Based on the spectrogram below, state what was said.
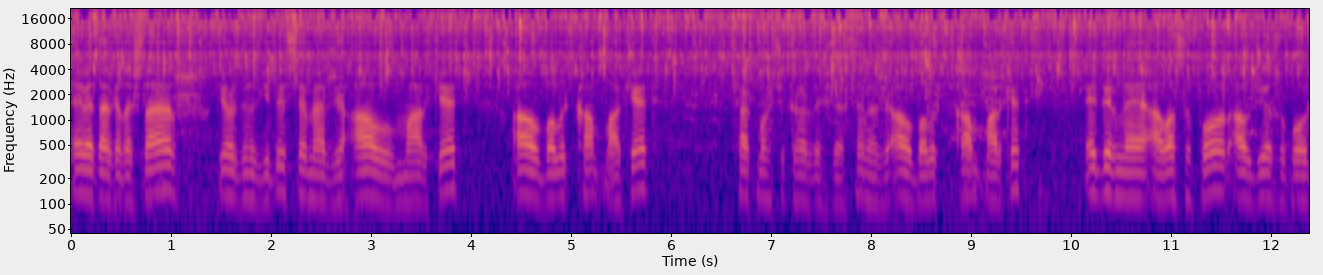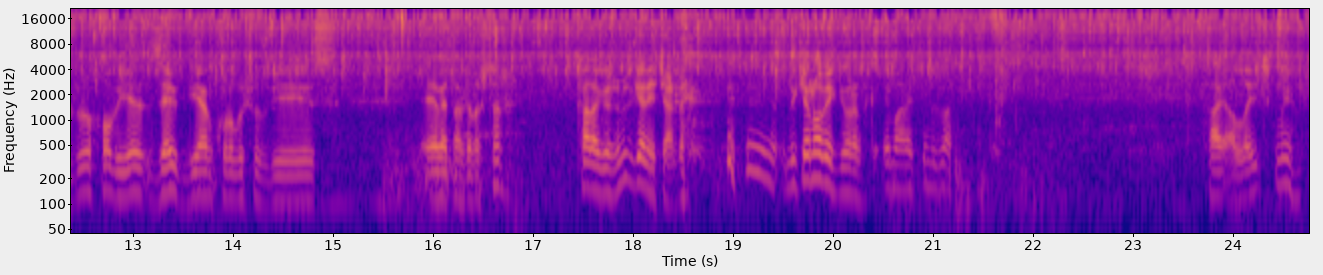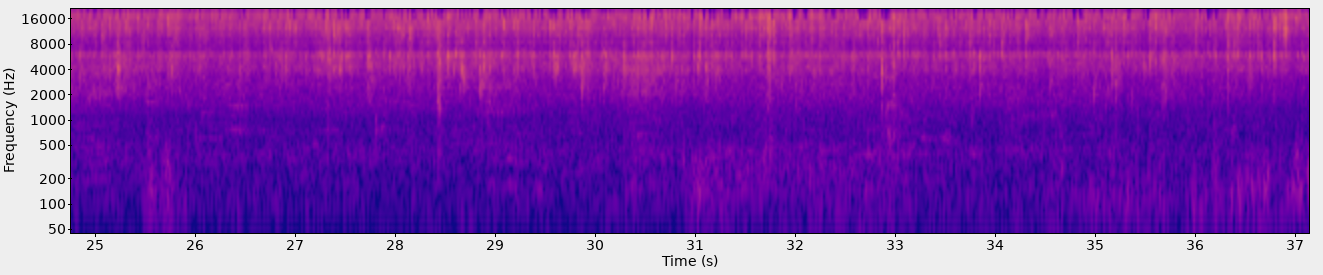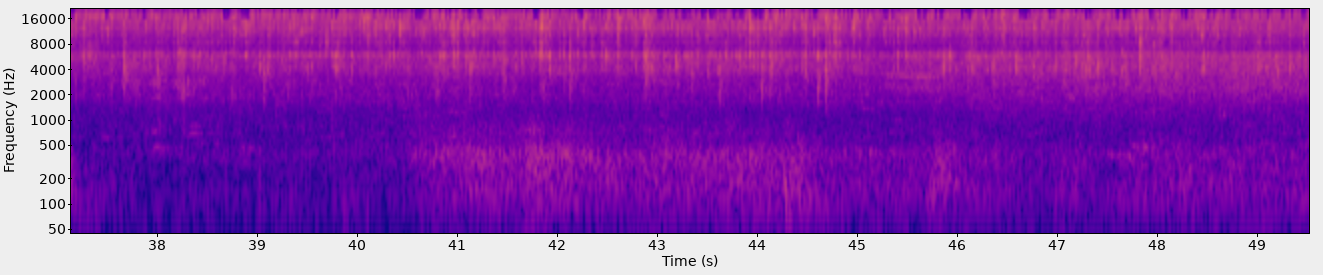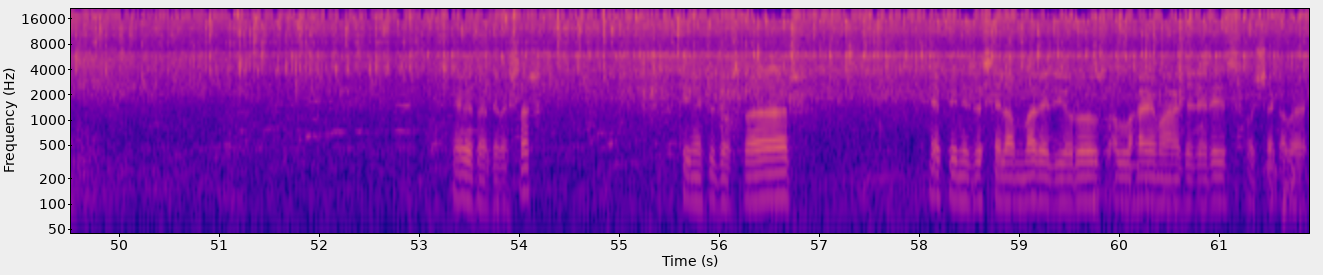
Evet arkadaşlar. Gördüğünüz gibi Semerci Av Market. Av Balık Kamp Market. Çakmakçı kardeşler. Semerci Av Balık Kamp Market. Edirne Ava Spor, Avcıya Sporcu, Hobiye Zevk diyen kuruluşuz biz. Evet arkadaşlar. Kara gözümüz gene içeride. Dükkanı o bekliyor artık. Emanetçimiz var. Hay Allah'ı çıkmıyor. Evet arkadaşlar. Kıymetli dostlar. Hepinize selamlar ediyoruz. Allah'a emanet ederiz. Hoşçakalın.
